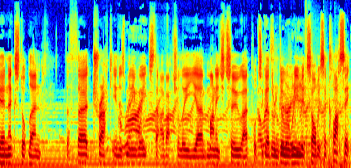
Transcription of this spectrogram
Okay, next up then, the third track in as many weeks that I've actually uh, managed to uh, put together and do a remix of. It's a classic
